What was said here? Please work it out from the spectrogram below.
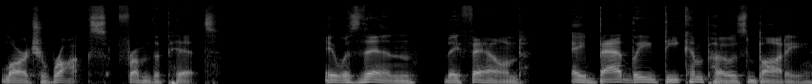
large rocks from the pit. It was then they found a badly decomposed body.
